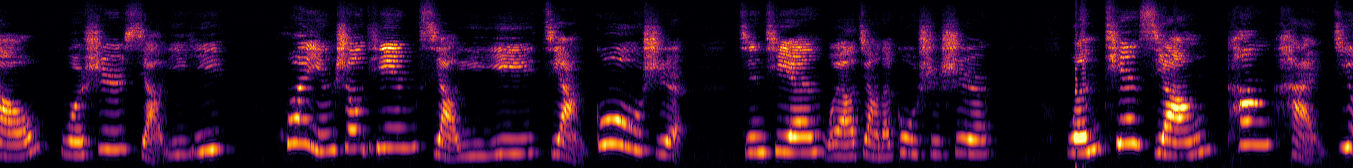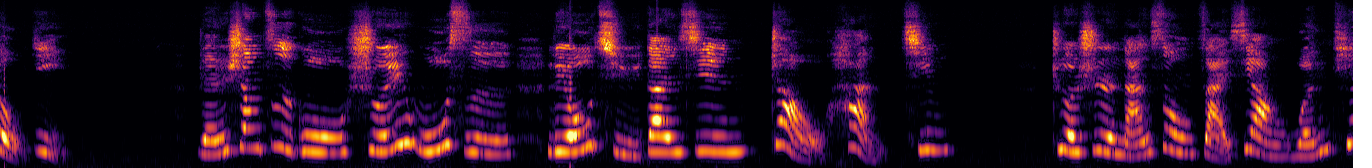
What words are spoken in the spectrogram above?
好我是小依依欢迎收听小依依讲故事。今天我要讲的故事是文天祥慷慨就义。人生自古谁无死留取丹心照汗青。这是南宋宰相文天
